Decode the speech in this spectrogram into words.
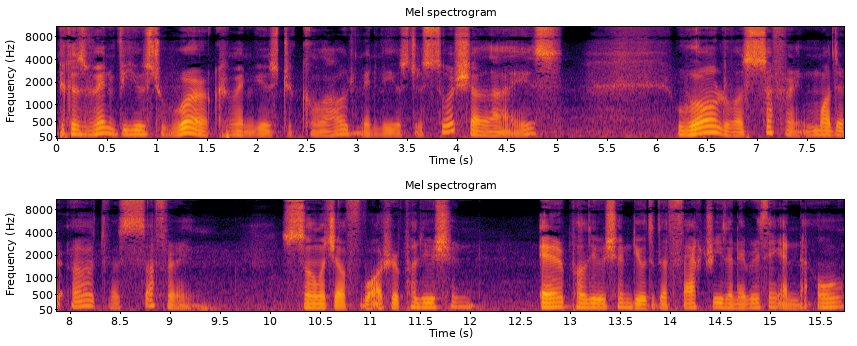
Because when we used to work, when we used to go out, when we used to socialize, world was suffering, Mother Earth was suffering. So much of water pollution, air pollution due to the factories and everything and now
